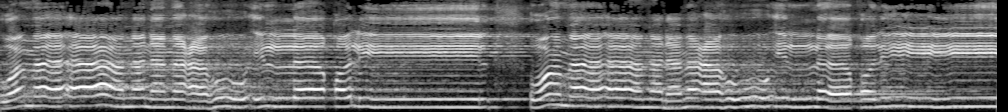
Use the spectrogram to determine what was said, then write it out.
وما آمن معه إلا قليل وما آمن معه إلا قليل.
